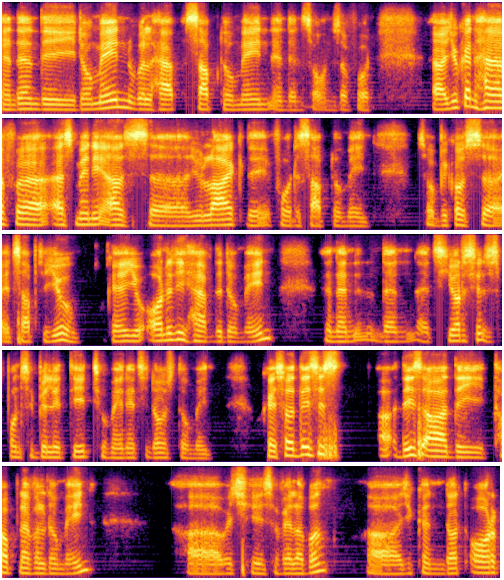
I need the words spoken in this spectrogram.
and then the domain will have subdomain and then so on and so forth. Uh, you can have uh, as many as uh, you like the, for the subdomain. So because uh, it's up to you, okay, you already have the domain and then, then it's your responsibility to manage those domain. Okay, so this is, uh, these are the top level domain, uh, which is available. You can .org,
